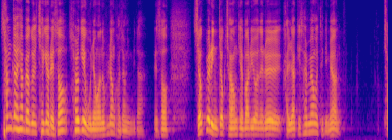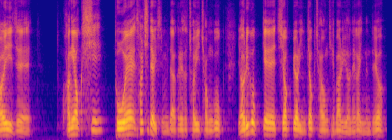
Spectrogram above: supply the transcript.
삼자 협약을 체결해서 설계 운영하는 훈련 과정입니다. 그래서 지역별 인적 자원 개발위원회를 간략히 설명을 드리면 저희 이제 광역시 도에 설치되어 있습니다. 그래서 저희 전국 17개 지역별 인적 자원 개발위원회가 있는데요.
